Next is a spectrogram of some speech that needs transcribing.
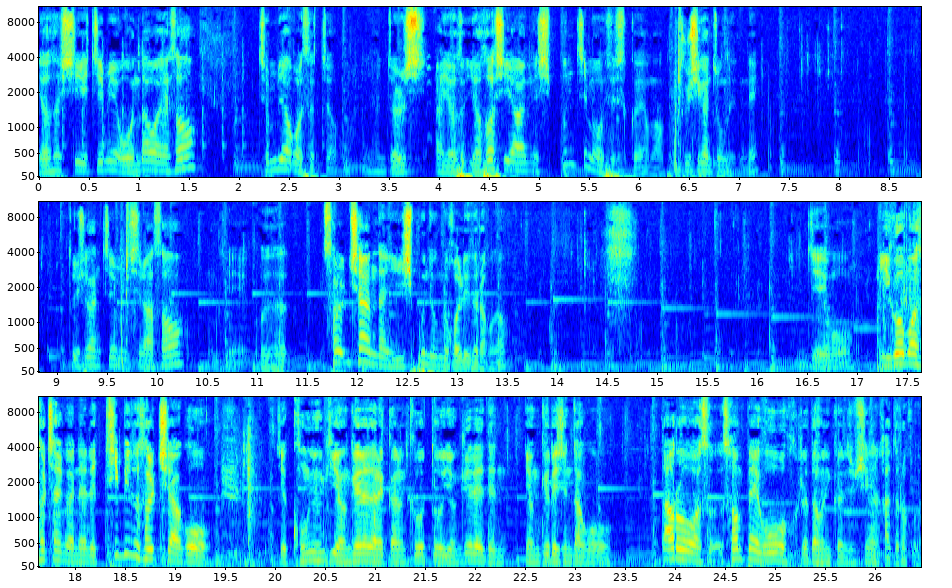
6시쯤에 온다고 해서 준비하고 있었죠 한 10시 아 6, 6시 한 10분쯤에 오셨을 거예요 아마. 2시간 정도 됐네. 2시간쯤 지나서 이제 거기서 설치하는데 한 20분 정도 걸리더라고요. 이제 뭐 이거만 설치한 게 아니라 TV도 설치하고 이제 공용기 연결해 달라니까 그것도 연결해 된 연결해 준다고 따로 서- 선 빼고 그러다 보니까 좀 시간 가더라고요.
